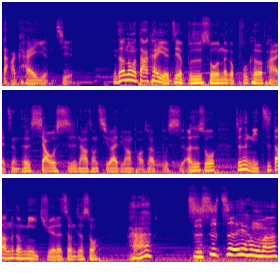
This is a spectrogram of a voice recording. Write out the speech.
大开眼界。你知道那么大开眼界，不是说那个扑克牌整个消失，然后从奇怪的地方跑出来，不是，而是说，就是你知道那个秘诀的时候，你就说啊，只是这样吗？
